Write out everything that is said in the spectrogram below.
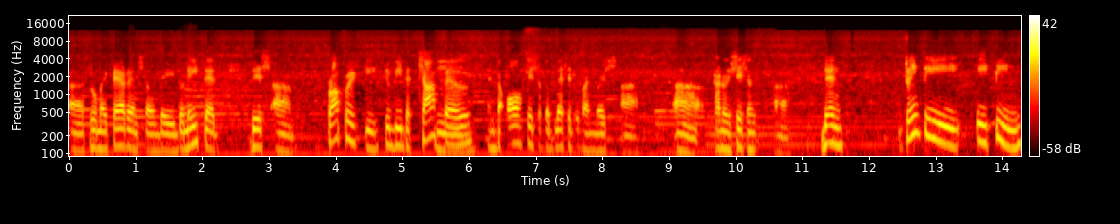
uh, through my parents. So, they donated this um, property to be the chapel and the office of the Blessed Ivan Mers uh, uh, canonization. Uh, then, 2018,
